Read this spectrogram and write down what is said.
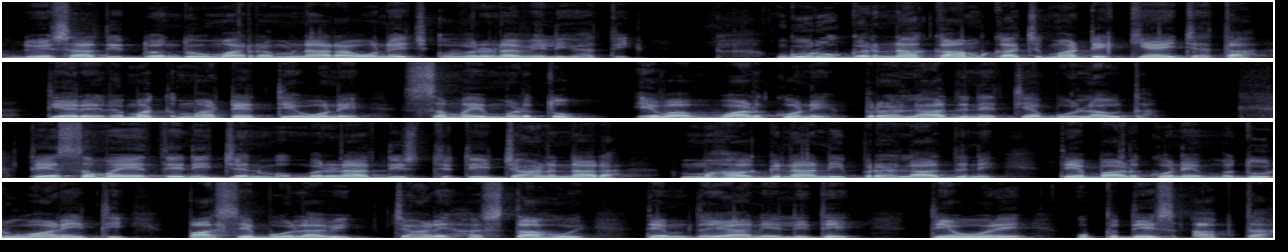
દ્વેષાદી દ્વંદ્વોમાં રમનારાઓને જ વર્ણવેલી હતી. ગુરુ ઘરના કામકાજ માટે ક્યાંય જતા ત્યારે રમત માટે તેઓને સમય મળતો એવા બાળકોને પ્રહલાદને ત્યાં બોલાવતા. તે સમયે તેની જન્મ મરણાદની સ્થિતિ જાણનારા મહાજ્ઞાની પ્રહલાદને તે બાળકોને મધુર વાણીથી પાસે બોલાવી જાણે હસતા હોય તેમ દયાને લીધે તેઓને ઉપદેશ આપતા.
